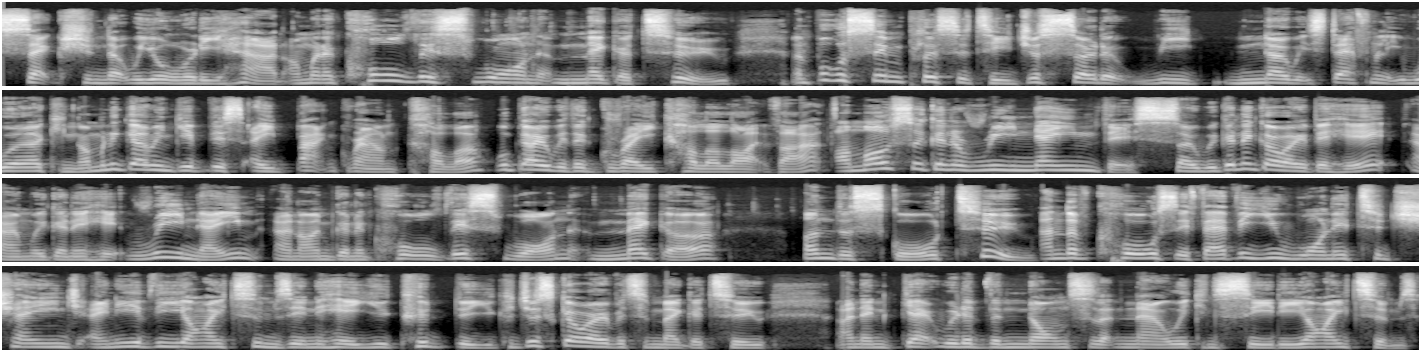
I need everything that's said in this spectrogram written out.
section that we already had. I'm going to call this one Mega 2. And for simplicity, just so that we know it's definitely working, I'm going to go and give this a background color. We'll go with a gray color like that. I'm also going to rename this. So we're going to go over here and we're going to hit rename and I'm going to call this one Mega underscore 2. And of course, if ever you wanted to change any of the items in here, you could do. You could just go over to Mega 2 and then get rid of the none so that now we can see the items.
